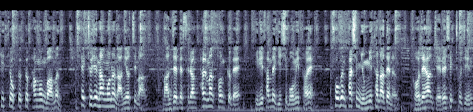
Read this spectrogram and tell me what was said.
키티오크급 항공모함은 핵추진 항모는 아니었지만 만재 배수량 8만 톤급의 길이 325m에 혹은 86m나 되는 거대한 재래식 추진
